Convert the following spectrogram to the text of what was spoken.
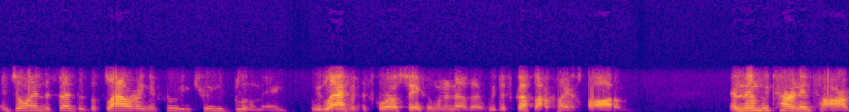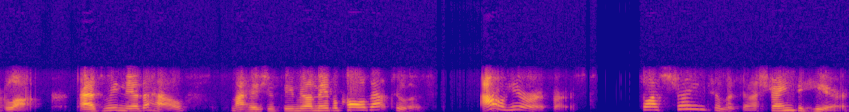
enjoying the scent of the flowering and fruiting trees blooming. We laugh at the squirrels chasing one another. We discuss our plans for autumn. And then we turn into our block. As we near the house, my Haitian female neighbor calls out to us. I don't hear her at first. So I strain to listen. I strain to hear.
